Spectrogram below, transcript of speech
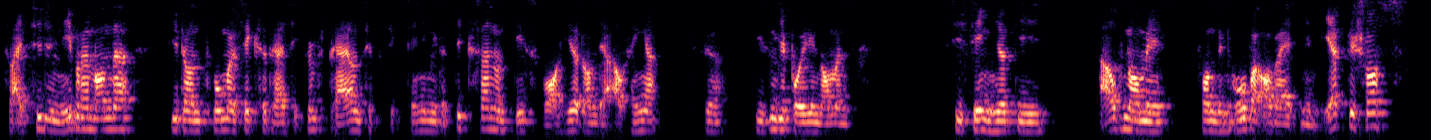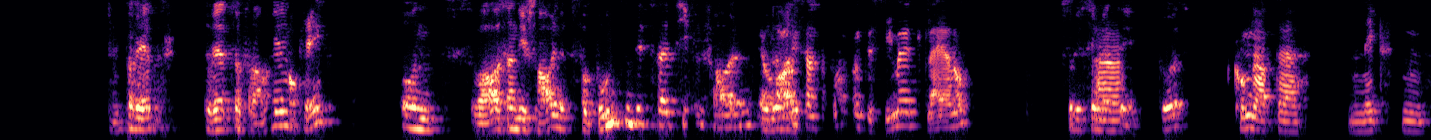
zwei Ziegeln nebeneinander, die dann 2x36,5, 73 cm dick sind und das war hier dann der Aufhänger für diesen Gebäudenamen. Sie sehen hier die Aufnahme von den Rohbauarbeiten im Erdgeschoss. Also jetzt, da wäre zur Frage. Okay. Und zwar sind die Schalen jetzt verbunden, die zwei Ziegelschalen? Ja, oder? die sind verbunden und das sehen wir jetzt gleich auch noch. So, das sehen wir äh, jetzt eh. Gut. Kommt auf der nächsten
